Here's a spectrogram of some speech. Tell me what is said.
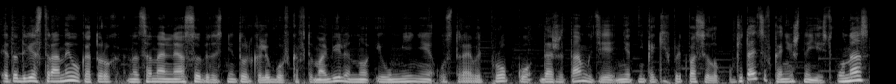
Это две страны, у которых национальная особенность не только любовь к автомобилю, но и умение устраивать пробку даже там, где нет никаких предпосылок. У китайцев, конечно, есть. У нас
